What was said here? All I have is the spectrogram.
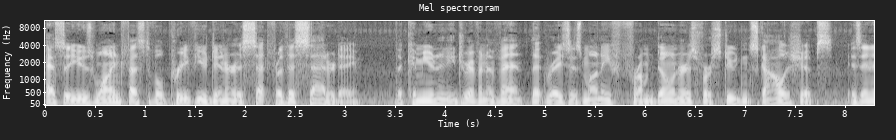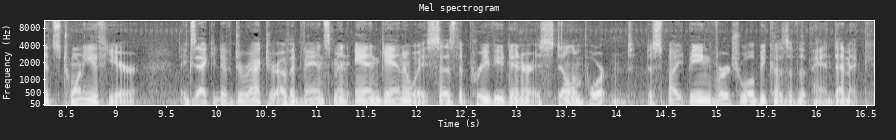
SAU's Wine Festival preview dinner is set for this Saturday. The community driven event that raises money from donors for student scholarships is in its 20th year. Executive Director of Advancement Ann Ganaway says the preview dinner is still important, despite being virtual because of the pandemic.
